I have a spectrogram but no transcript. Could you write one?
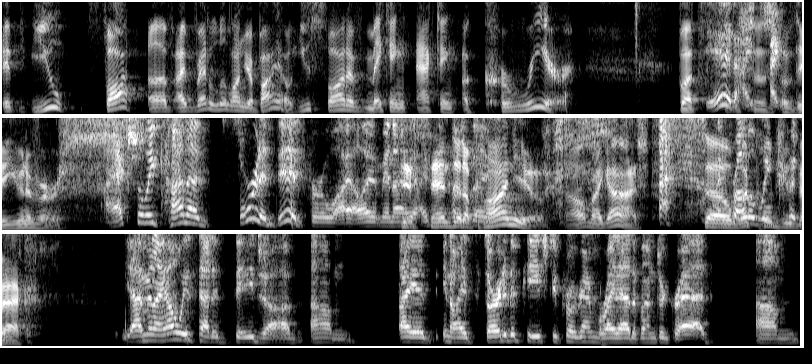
if you thought of, I read a little on your bio, you thought of making acting a career. But did. forces I, I, of the universe. I actually kind of, sort of did for a while. I mean, descended I, send it upon you. Oh my gosh! So what pulled you back? Yeah, I mean, I always had a day job. Um, I had, you know, I had started a PhD program right out of undergrad, um,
